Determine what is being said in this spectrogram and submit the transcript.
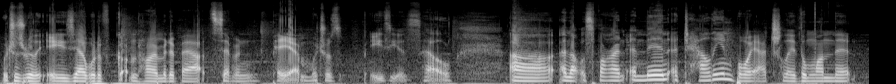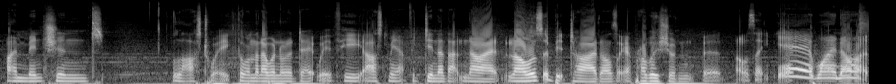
which was really easy. I would have gotten home at about seven p.m., which was easy as hell, uh, and that was fine. And then Italian boy, actually, the one that I mentioned last week, the one that I went on a date with, he asked me out for dinner that night, and I was a bit tired. And I was like, I probably shouldn't, but I was like, yeah, why not?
